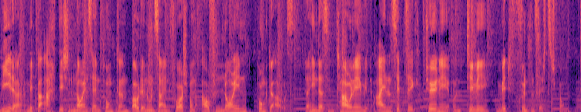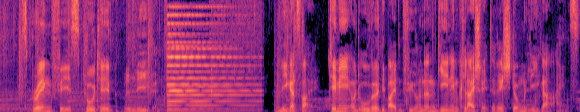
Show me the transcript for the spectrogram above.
Wieder mit beachtlichen 19 Punkten baut er nun seinen Vorsprung auf 9 Punkte aus. Dahinter sind Tauni mit 71, Töni und Timmy mit 65 Punkten. Spring Fizz Bootip liegen. Liga 2. Timmy und Uwe, die beiden Führenden, gehen im Gleichschritt Richtung Liga 1.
